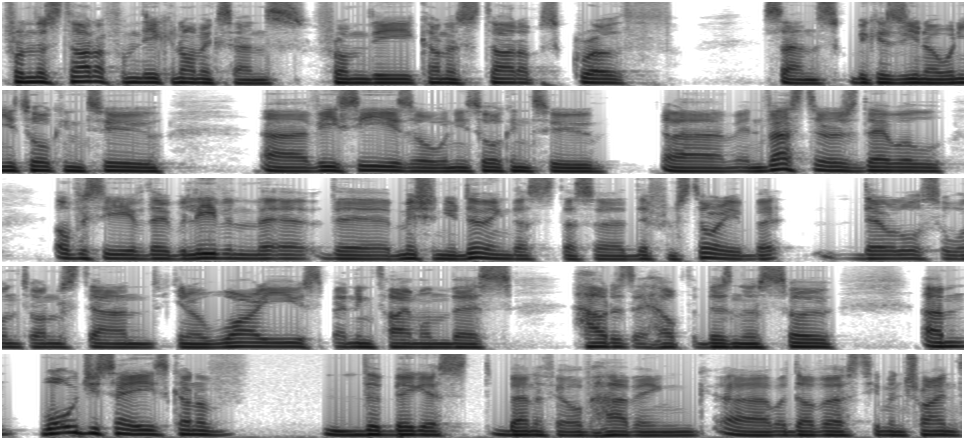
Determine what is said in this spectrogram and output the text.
from the startup, from the economic sense, from the kind of startups growth sense, because you know when you're talking to uh, VCs or when you're talking to um, investors, they will obviously if they believe in the the mission you're doing that's that's a different story but they will also want to understand you know why are you spending time on this? How does it help the business? So um, what would you say is kind of the biggest benefit of having uh, a diverse team and trying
